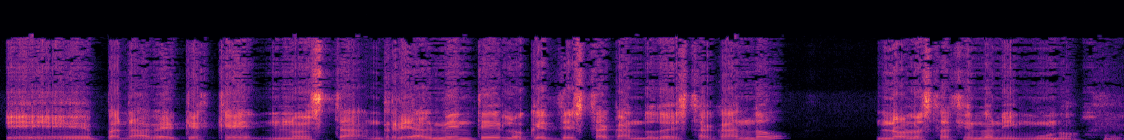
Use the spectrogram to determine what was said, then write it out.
eh, para ver que es que no está realmente lo que es destacando, destacando, no lo está haciendo ninguno. Sí.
